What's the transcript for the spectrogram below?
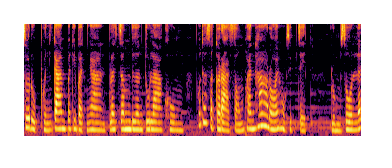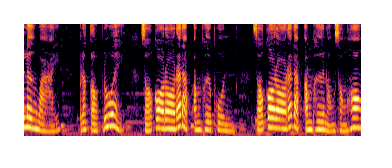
สรุปผลการปฏิบัติงานประจำเดือนตุลาคม พุทธศักราช 2567 กลุ่มโซนและเลิงหวาย ประกอบด้วย สกรระดับอำเภอพล สกรระดับอำเภอหนองสองห้อง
